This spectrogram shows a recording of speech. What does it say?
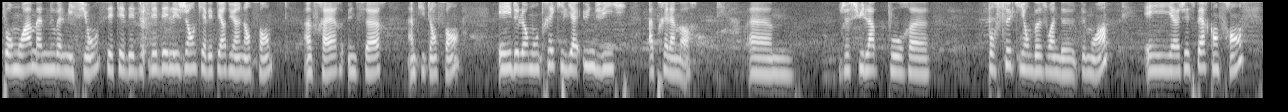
pour moi, ma nouvelle mission, c'était d'aider les gens qui avaient perdu un enfant, un frère, une sœur, un petit enfant, et de leur montrer qu'il y a une vie après la mort. Euh, je suis là pour euh, pour ceux qui ont besoin de, moi, et euh, j'espère qu'en France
